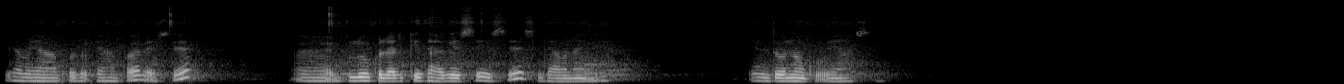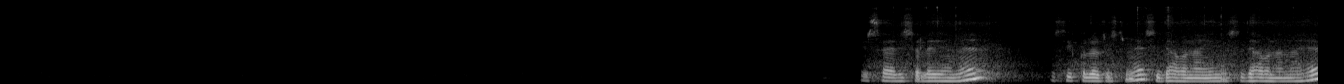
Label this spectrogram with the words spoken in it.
फिर हमें यहाँ पर यहाँ पर ऐसे ब्लू कलर के धागे से इसे सीधा बनाएँगे। इन दोनों को यहाँ से। ये सारी सिलाई हमें इसी कलर इसमें सीधा बनाएँगे, सीधा बनाना है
